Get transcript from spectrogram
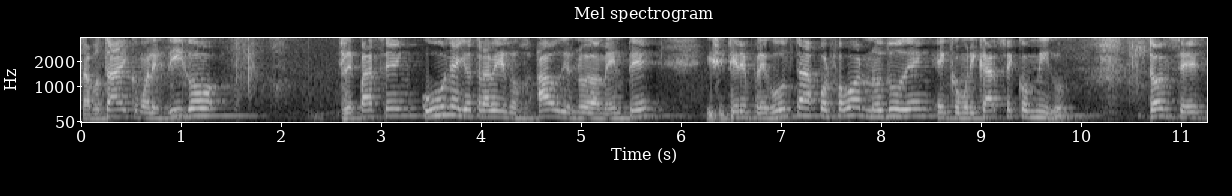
Rabotai, como les digo, repasen una y otra vez los audios nuevamente y si tienen preguntas, por favor, no duden en comunicarse conmigo. Entonces,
